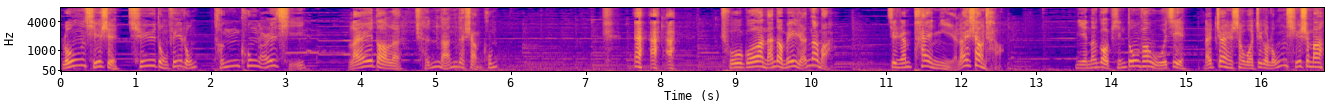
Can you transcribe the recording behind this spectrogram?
龙骑士驱动飞龙腾空而起，来到了陈南的上空。哈哈哈！楚国难道没人了吗？竟然派你来上场，你能够凭东方武技来战胜我这个龙骑士吗？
